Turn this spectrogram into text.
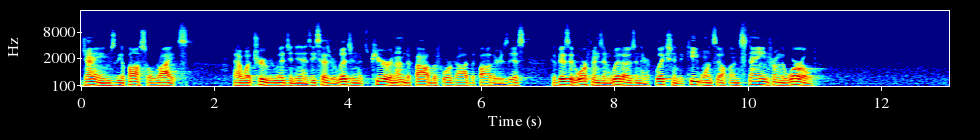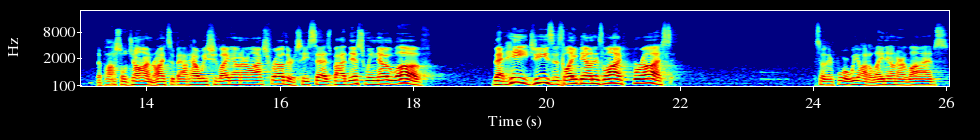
James, the apostle, writes about what true religion is. He says, Religion that's pure and undefiled before God the Father is this to visit orphans and widows in their affliction, to keep oneself unstained from the world. The Apostle John writes about how we should lay down our lives for others. He says, By this we know love that He, Jesus, laid down His life for us. So, therefore, we ought to lay down our lives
